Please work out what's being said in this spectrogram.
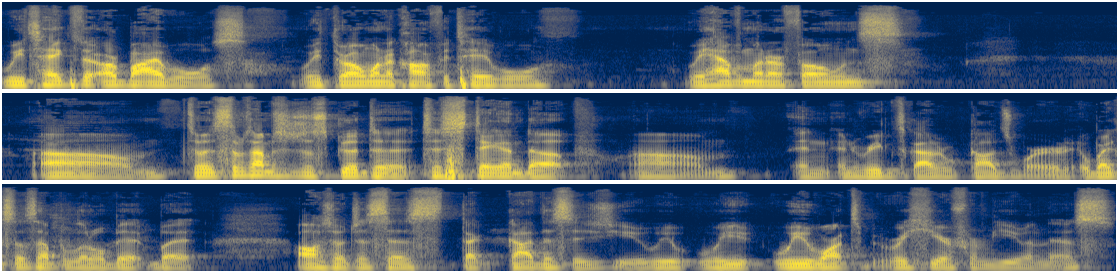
we take the, our Bibles, we throw them on a coffee table, we have them on our phones. Um, so it's, sometimes it's just good to, to stand up um, and, and read God, God's word. It wakes us up a little bit, but also it just says that God, this is you. We, we, we want to we hear from you in this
